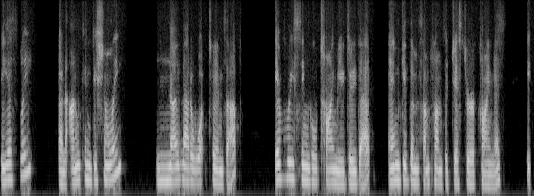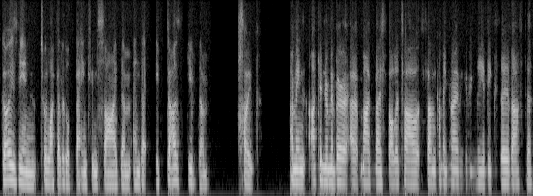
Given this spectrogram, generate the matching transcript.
fiercely and unconditionally, no matter what turns up, every single time you do that and give them sometimes a gesture of kindness, it goes in to like a little bank inside them and that it does give them hope. I mean, I can remember uh, my most volatile son coming home and giving me a big serve after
